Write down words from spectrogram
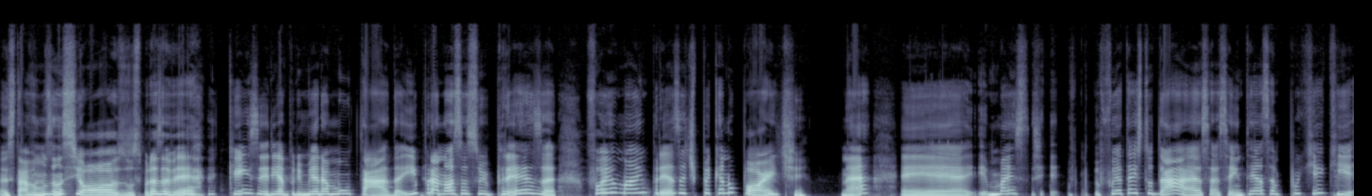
estávamos ansiosos para saber quem seria a primeira multada. E, para nossa surpresa, foi uma empresa de pequeno porte, né? É, mas eu fui até estudar essa sentença, por que que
